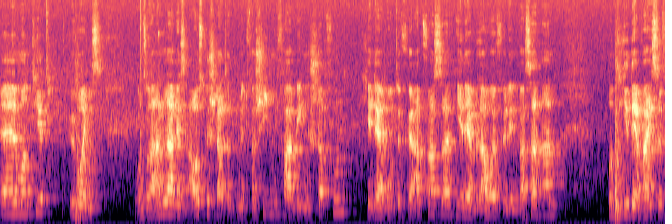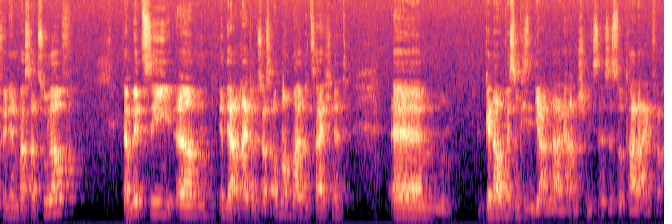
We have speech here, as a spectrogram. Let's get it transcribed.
äh, montiert. Übrigens, unsere Anlage ist ausgestattet mit verschiedenfarbigen Stopfen. Hier der rote für Abwasser, hier der blaue für den Wasserhahn und hier der weiße für den Wasserzulauf. Damit Sie, ähm, in der Anleitung ist das auch nochmal bezeichnet, ähm, genau wissen, wie Sie die Anlage anschließen. Es ist total einfach.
